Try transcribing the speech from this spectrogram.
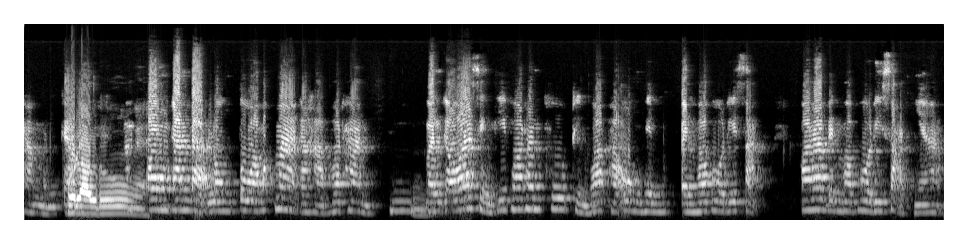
ทำเหมือนกัพวกเรารู้ไงตรงกันแบบลงตัวมากๆอะค่ะพ่อท่านเหมือนกับว่าสิ่งที่พ่อท่านพูดถึงว่าพระองค์เป็นเป็นพระโพธิสัตว์เพราะถ้าเป็นพระโพธิสัตว์เนี่ยค่ะ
